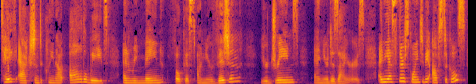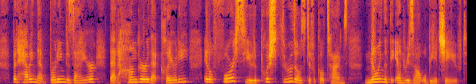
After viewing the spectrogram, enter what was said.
Take action to clean out all the weeds and remain focused on your vision, your dreams, and your desires. And yes, there's going to be obstacles, but having that burning desire, that hunger, that clarity, it'll force you to push through those difficult times, knowing that the end result will be achieved.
